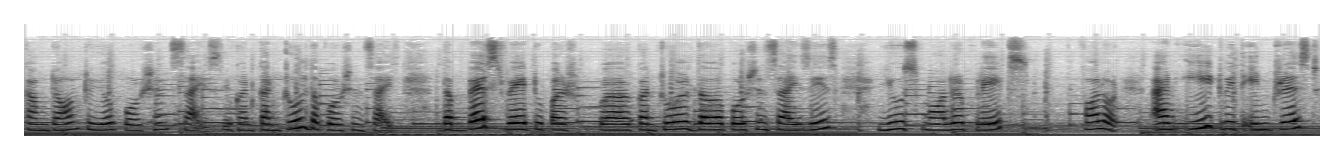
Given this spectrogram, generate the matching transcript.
come down to your portion size. You can control the portion size. The best way to per, uh, control the portion size is use smaller plates followed and eat with interest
